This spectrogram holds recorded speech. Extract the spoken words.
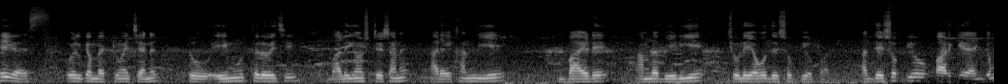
Hey guys welcome back to my channel তো এই মুহূর্তে রয়েছি বালিগঞ্জ স্টেশনে। আর এখান দিয়ে বাইরে আমরা বেরিয়ে চলে যাব দেশপ্রিয় পার্ক। আর দেশপ্রিয় পার্কের একদম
